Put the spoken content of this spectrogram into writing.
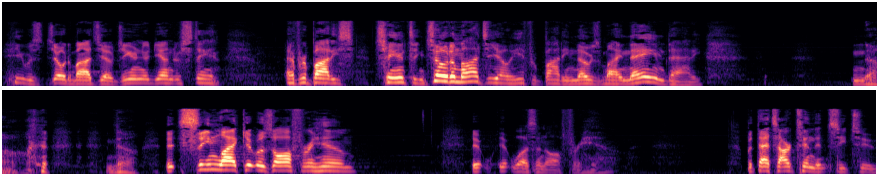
he was Joe DiMaggio Jr., do you understand? Everybody's chanting, Joe DiMaggio. Everybody knows my name, Daddy. No. No. It seemed like it was all for him. It, it wasn't all for him. But that's our tendency too.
